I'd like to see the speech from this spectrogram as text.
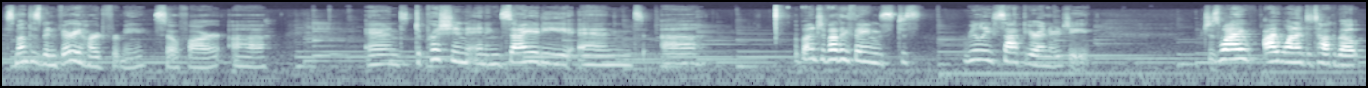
this month has been very hard for me so far. Uh, and depression and anxiety and uh, a bunch of other things just really sap your energy. Which is why I wanted to talk about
